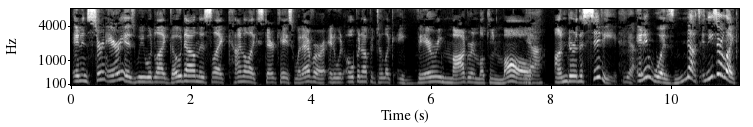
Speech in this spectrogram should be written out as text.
And in certain areas, we would like go down this like kind of like staircase, whatever, and it would open up into like a very modern looking mall Yeah. under the city. Yeah. And it was nuts. And these are like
